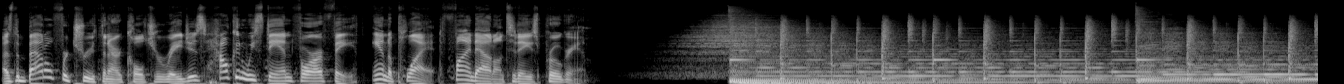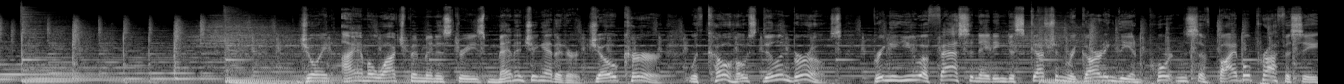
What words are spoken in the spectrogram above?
As the battle for truth in our culture rages, how can we stand for our faith and apply it? Find out on today's program. Join I Am a Watchman Ministries managing editor Joe Kerr with co host Dylan Burrows, bringing you a fascinating discussion regarding the importance of Bible prophecy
